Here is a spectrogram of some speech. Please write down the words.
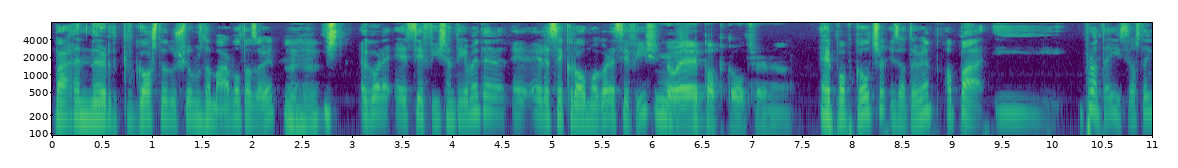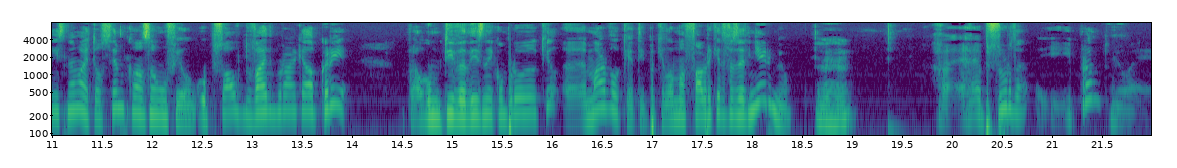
barra nerd que gosta dos filmes da Marvel, estás a ver? Uhum. Isto agora é ser fixe. Antigamente era, era ser cromo, agora é ser fixe. Meu, é pop culture, meu. É pop culture, exatamente. Opa, e pronto, é isso. Eles têm isso na mão. Então sempre que lançam um filme, o pessoal vai devorar aquela porcaria. Por algum motivo a Disney comprou aquilo, a Marvel, que é tipo, aquilo é uma fábrica de fazer dinheiro, meu. Uhum. É absurda. E pronto, meu. É...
